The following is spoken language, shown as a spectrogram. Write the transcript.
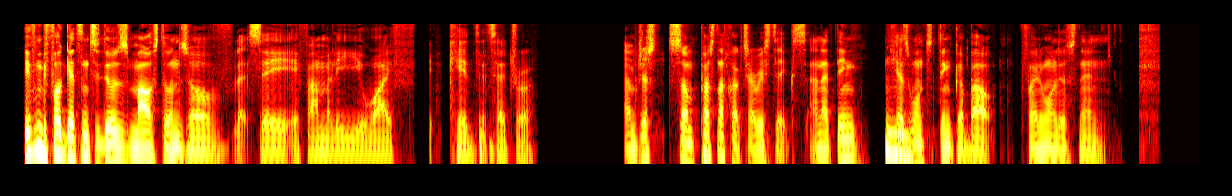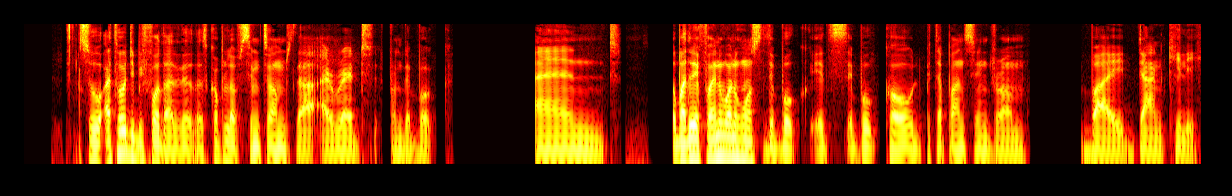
even before getting to those milestones of let's say a family, a wife, kids, etc. Um, just some personal characteristics, and I think here's Mhm. one to think about for anyone listening. So I told you before that there's a couple of symptoms that I read from the book, and oh, by the way, for anyone who wants the book, it's a book called Peter Pan Syndrome by Dan Kelly,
